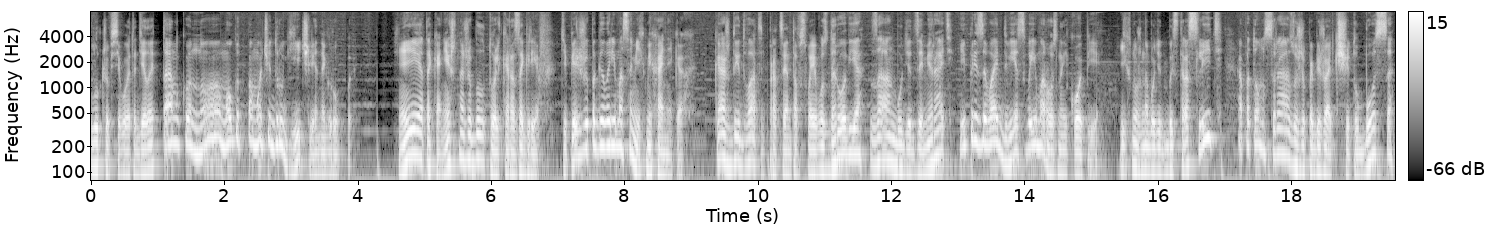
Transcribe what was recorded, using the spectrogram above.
Лучше всего это делать танку, но могут помочь и другие члены группы. И это, конечно же, был только разогрев. Теперь же поговорим о самих механиках. Каждые 20% своего здоровья Заан будет замирать и призывать две свои морозные копии. Их нужно будет быстро слить, а потом сразу же побежать к щиту босса,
